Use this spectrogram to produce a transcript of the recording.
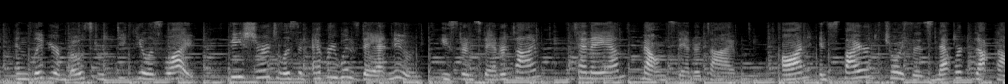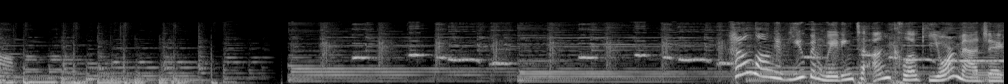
and live your most ridiculous life. Be sure to listen every Wednesday at noon Eastern Standard Time, 10 a.m. Mountain Standard Time on InspiredChoicesNetwork.com. How long have you been waiting to uncloak your magic?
